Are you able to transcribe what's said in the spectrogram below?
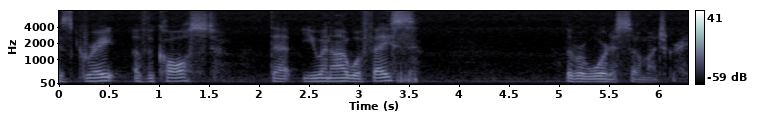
As great of the cost that you and I will face, the reward is so much greater.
